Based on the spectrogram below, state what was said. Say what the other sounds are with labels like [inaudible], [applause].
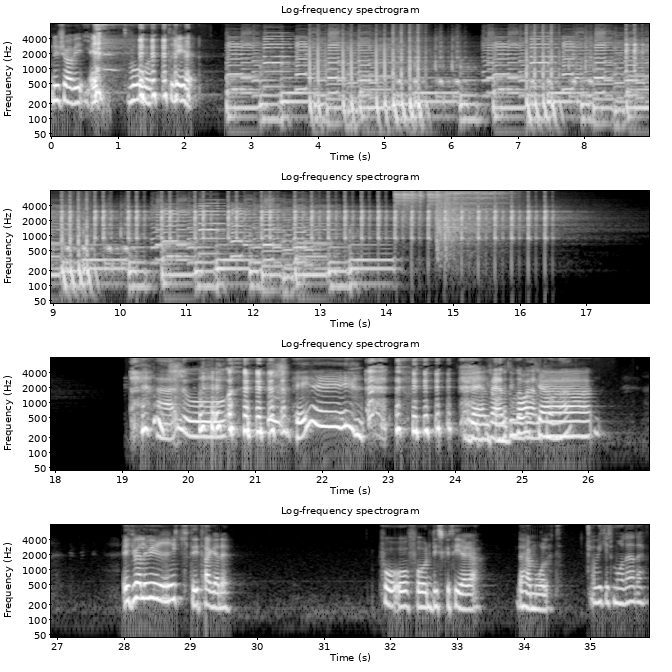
Nu kör vi. Ett, två, tre. Hallå! Hej, hej! Välkomna Välkomna, tillbaka! välkomna. Ikväll är vi riktigt taggade på att få diskutera det här målet. Och vilket mål är det?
